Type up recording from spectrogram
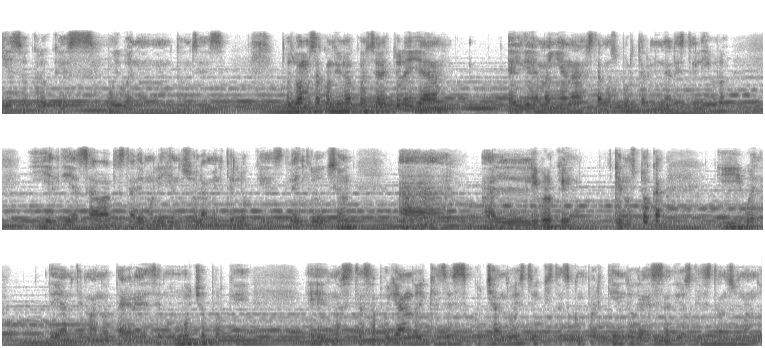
Y eso creo que es muy bueno, Entonces, pues vamos a continuar con esta lectura. Ya el día de mañana estamos por terminar este libro. Y el día sábado estaremos leyendo solamente lo que es la introducción al libro que, que nos toca. Y bueno, de antemano te agradecemos mucho porque eh, nos estás apoyando y que estés escuchando esto y que estás compartiendo. Gracias a Dios que se están sumando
